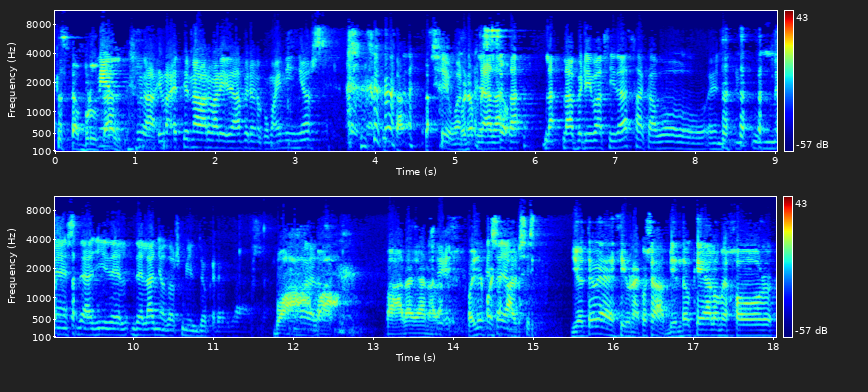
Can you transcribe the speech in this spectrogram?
sea, brutal. Mira, iba a decir una barbaridad, pero como hay niños. sí, bueno, pues ya la, eso. la- la- la privacidad acabó en un mes de allí del, del año 2000, yo creo. Ya. Buah, Bueno, buah. Ahora ya nada. Sí. Oye, pues no al- existe. yo te voy a decir una cosa. Viendo que a lo mejor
